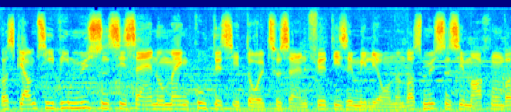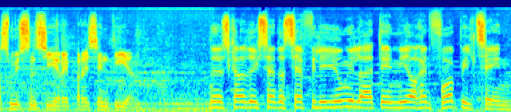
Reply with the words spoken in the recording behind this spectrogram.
Was glauben Sie, wie müssen Sie sein, um ein gutes Idol zu sein für diese Millionen? Was müssen Sie machen? Was müssen Sie repräsentieren? Es kann natürlich sein, dass sehr viele junge Leute in mir auch ein Vorbild sehen,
